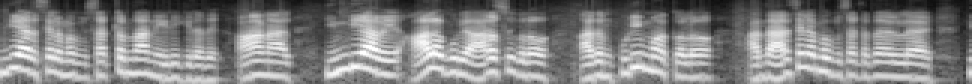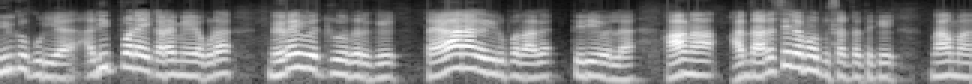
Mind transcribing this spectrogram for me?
இந்திய அரசியலமைப்பு சட்டம் தான் இருக்கிறது. ஆனால் இந்தியாவை ஆளக்கூடிய அரசுகளோ அதன் குடிமக்களோ அந்த அரசியலமைப்பு சட்டத்தில் இருக்கக்கூடிய அடிப்படை கடமையை கூட நிறைவேற்றுவதற்கு தயாராக இருப்பதாக தெரியவில்லை. ஆனால் அந்த அரசியலமைப்பு சட்டத்துக்கு நாம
